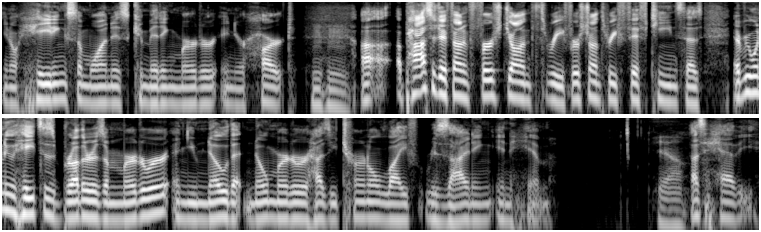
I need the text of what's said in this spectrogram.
you know hating someone is committing murder in your heart. Mm-hmm. Uh, a passage I found in 1 John 3, 1 John 3:15 says, "Everyone who hates his brother is a murderer, and you know that no murderer has eternal life residing in him." Yeah. That's heavy.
